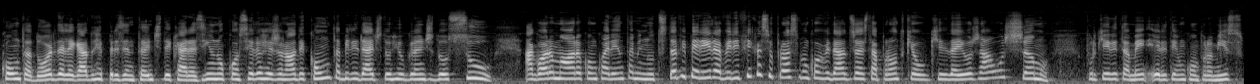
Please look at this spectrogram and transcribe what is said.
contador, delegado representante de Carazinho no Conselho Regional de Contabilidade do Rio Grande do Sul. Agora uma hora com 40 minutos. Davi Pereira, verifica se o próximo convidado já está pronto, que, eu, que daí eu já o chamo, porque ele também ele tem um compromisso.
